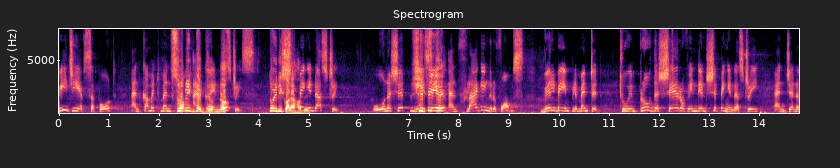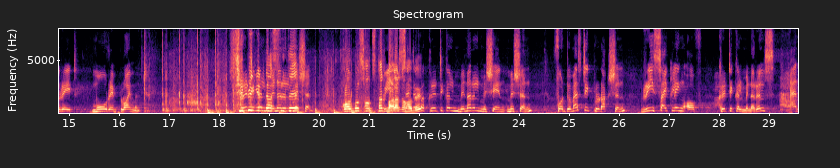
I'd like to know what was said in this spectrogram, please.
VGF support and commitments from শ্রমিকদের anchor জন্য industries. তৈরি করা হবে Shipping industry, ownership, leasing, and flagging reforms will be implemented to improve the share of Indian shipping industry and generate more employment. Shipping ইন্ডাস্ট্রিতে কর্মসংস্থান বাড়ানো হবে critical mineral mission mission for domestic production recycling of critical minerals and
